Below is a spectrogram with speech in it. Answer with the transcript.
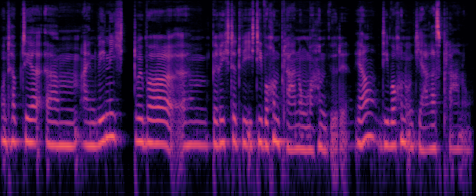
und habe dir ähm, ein wenig drüber ähm, berichtet, wie ich die Wochenplanung machen würde, ja, die Wochen- und Jahresplanung.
